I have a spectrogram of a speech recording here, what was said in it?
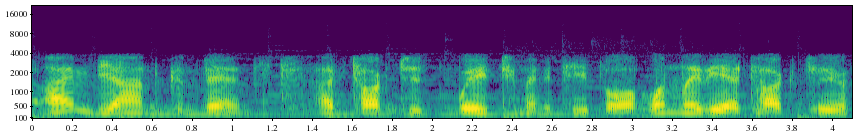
I'm beyond convinced. I've talked to way too many people. One lady I talked to,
